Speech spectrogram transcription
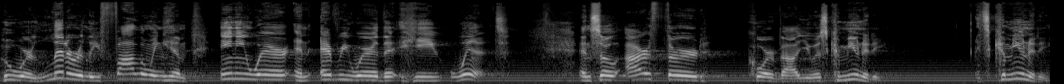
who were literally following him anywhere and everywhere that he went. And so our third core value is community. It's community.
